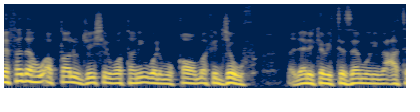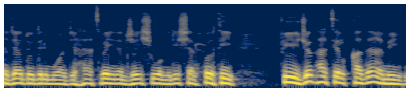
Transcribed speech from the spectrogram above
نفذه أبطال الجيش الوطني والمقاومة في الجوف وذلك بالتزامن مع تجدد المواجهات بين الجيش وميليشيا الحوثي في جبهة القذام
